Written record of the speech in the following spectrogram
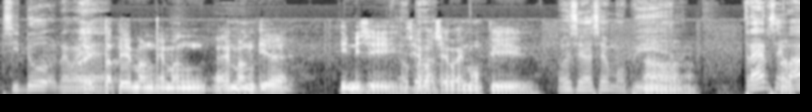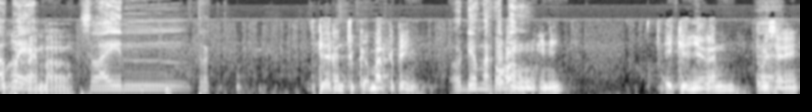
Si do eh, namanya tapi emang emang emang dia ini sih Apa? sewa-sewain mobil. oh sewa sewa mobil. Ah, terakhir oh, sewa apa bukan ya? rental. selain truk. Dia kan juga marketing. oh dia Orang marketing ini IG-nya kan tulisannya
